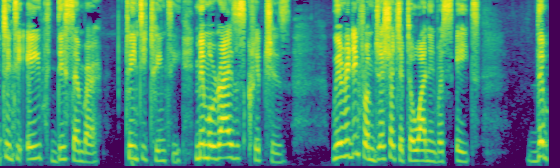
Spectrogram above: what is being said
28th December 2020. Memorize scriptures. We're reading from Joshua chapter 1 and verse 8. The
